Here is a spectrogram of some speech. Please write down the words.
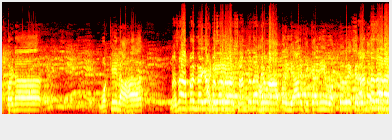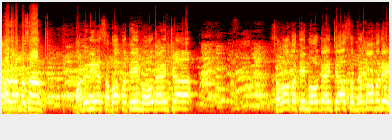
आपण वकील आहात. बसा आपण जागेवर बसा जरा शांतता ठेवा. आपण या ठिकाणी वक्तव्य करत शांतता राखा असताना जरा बसा. माननीय सभापती महोदयांच्या सभापती महोदयांच्या संदर्भामध्ये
